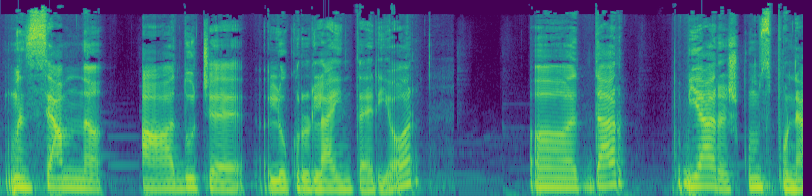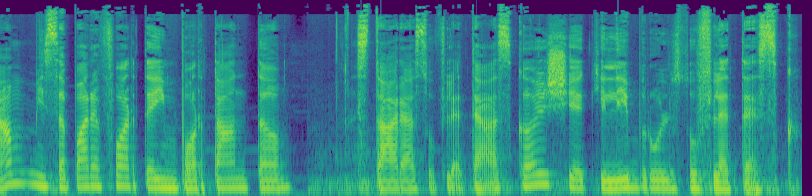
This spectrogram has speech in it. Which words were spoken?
înseamnă a aduce lucruri la interior, uh, dar, iarăși, cum spuneam, mi se pare foarte importantă starea sufletească și echilibrul sufletesc,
